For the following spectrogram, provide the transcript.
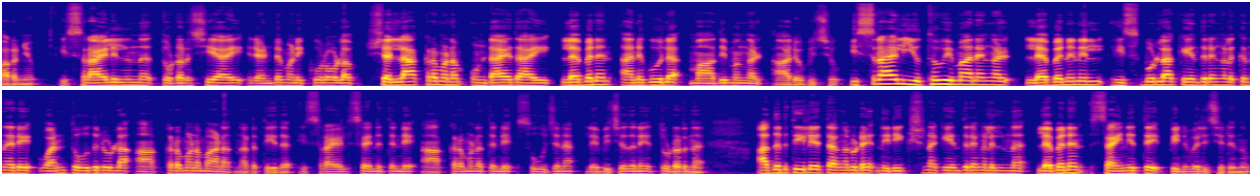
പറഞ്ഞു. ഇസ്രായേലിൽ നിന്ന് തുടർച്ചയായി രണ്ട് മണിക്കൂറോളം ഷെല്ലാക്രമണം ഉണ്ടായതായി ലബനൻ അനുകൂല മാധ്യമങ്ങൾ ആരോപിച്ചു. ഇസ്രായേൽ യുദ്ധവിമാനങ്ങൾ ലബനനിൽ ഹിസ്ബുള്ള കേന്ദ്രങ്ങൾക്ക് നേരെ വൻതോതിലുള്ള ആക്രമണമാണ് നടത്തിയത്. ഇസ്രായേൽ സൈന്യത്തിന്റെ ആക്രമണത്തിന്റെ സൂചന ലഭിച്ചതിനെ തുടർന്ന് അതിർത്തിയിലെ തങ്ങളുടെ നിരീക്ഷണ കേന്ദ്രങ്ങളിൽ നിന്ന് ലബനൻ സൈന്യത്തെ പിൻവലിച്ചിരുന്നു.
